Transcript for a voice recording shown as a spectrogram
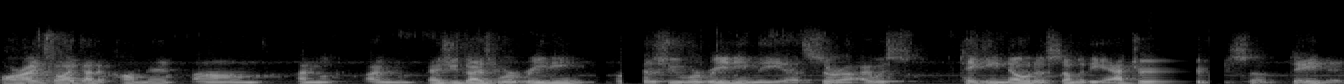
All right, so I got a comment. Um, I'm, I'm, as you guys were reading, as you were reading the uh, surah, I was taking note of some of the attributes of David.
